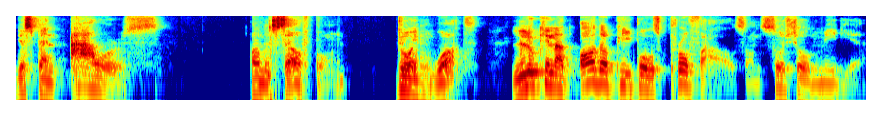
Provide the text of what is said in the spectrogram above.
They spend hours on the cell phone doing what? Looking at other people's profiles on social media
